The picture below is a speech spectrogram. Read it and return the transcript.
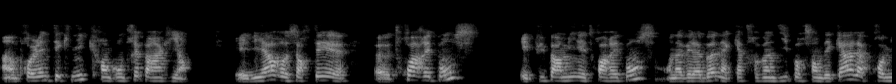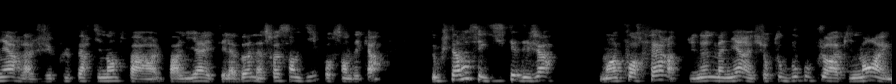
un problème technique rencontré par un client. Et l'IA ressortait euh, trois réponses. Et puis parmi les trois réponses, on avait la bonne à 90% des cas. La première, la plus pertinente par, par l'IA, était la bonne à 70% des cas. Donc finalement, ça existait déjà. On va pouvoir faire d'une autre manière et surtout beaucoup plus rapidement avec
